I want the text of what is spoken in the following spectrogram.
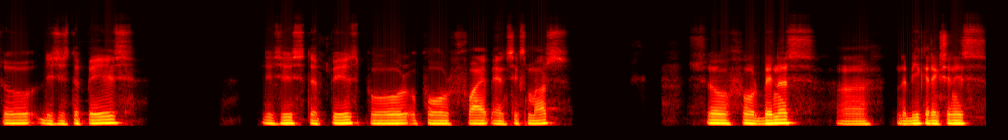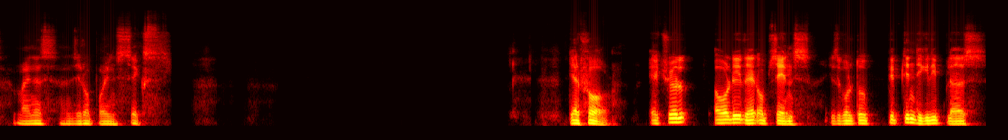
So this is the page. This is the page for for 5 and 6 March so for Venus, uh, the V correction is minus 0 0.6. Therefore, actual hourly rate of change is equal to 15 degree plus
